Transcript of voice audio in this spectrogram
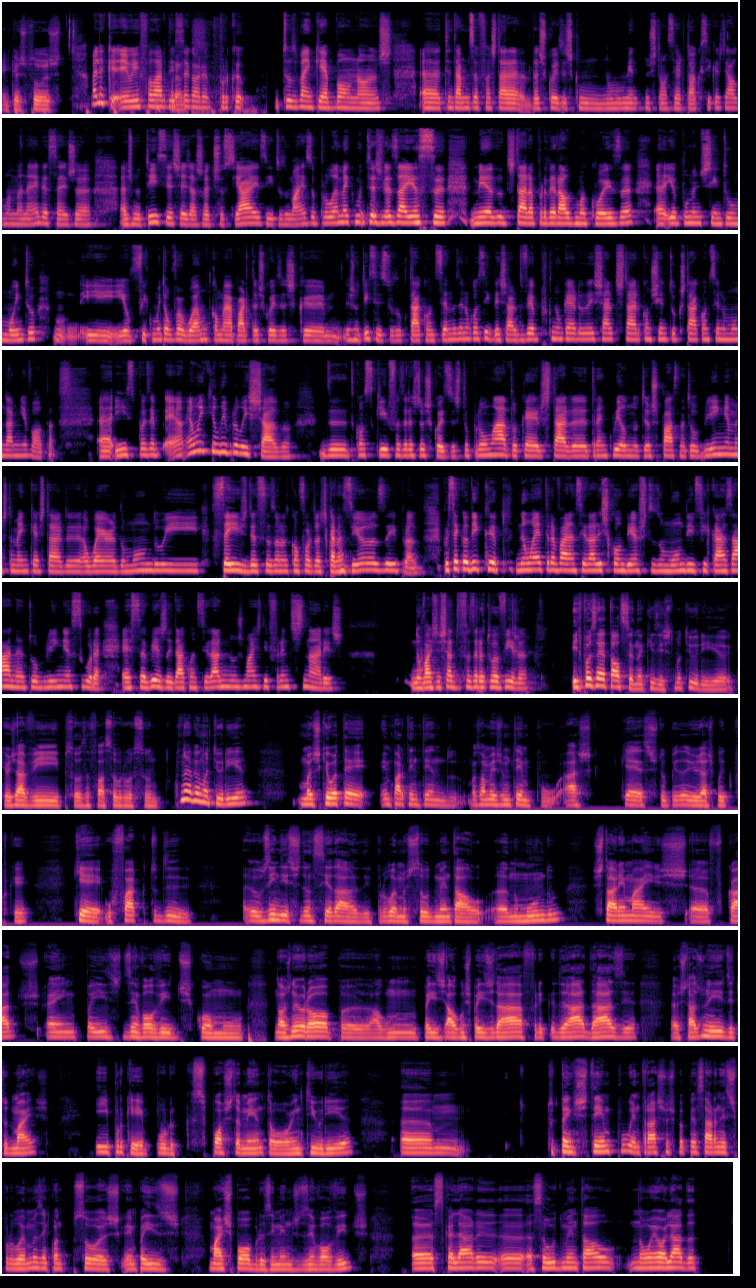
em que as pessoas. Olha, que eu ia falar disso agora, porque tudo bem que é bom nós uh, tentarmos afastar das coisas que no momento nos estão a ser tóxicas de alguma maneira, seja as notícias, seja as redes sociais e tudo mais. O problema é que muitas vezes há esse medo de estar a perder alguma coisa. Uh, eu, pelo menos, sinto muito e, e, eu fico muito overwhelmed com a maior parte das coisas que. as notícias e tudo o que está a acontecer, mas eu não consigo deixar de ver porque não quero deixar de estar consciente do que está a acontecer no mundo à minha volta. Uh, e isso depois é, é, é, um equilíbrio lixado de, de, conseguir fazer as duas coisas. Tu, por um lado, queres estar uh, tranquilo no teu espaço, na tua bolhinha, mas também queres estar uh, aware do mundo e sair dessa zona de conforto a ficar ansioso e pronto. Por isso é que eu digo que não é travar a ansiedade e esconder-te do mundo e ficares ah, na tua bolhinha segura. É saberes lidar com a ansiedade nos mais diferentes cenários. Não vais deixar de fazer a tua vida. E depois é a tal cena que existe uma teoria que eu já vi pessoas a falar sobre o assunto, que não é bem uma teoria, mas que eu até em parte entendo, mas ao mesmo tempo acho que é estúpida, e eu já explico porquê, que é o facto de uh, os índices de ansiedade e de problemas de saúde mental uh, no mundo estarem mais uh, focados em países desenvolvidos como nós na Europa, algum país, alguns países da África, da, da Ásia, Estados Unidos e tudo mais. E porquê? Porque supostamente, ou em teoria, um, tu tens tempo, entre aspas, para pensar nesses problemas, enquanto pessoas em países mais pobres e menos desenvolvidos, uh, se calhar uh, a saúde mental não é olhada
